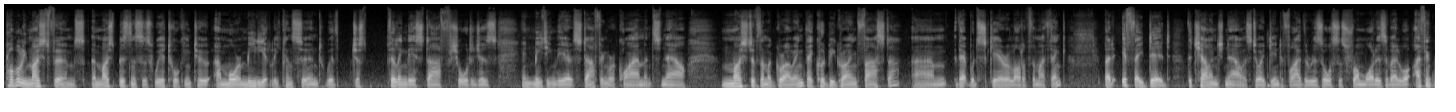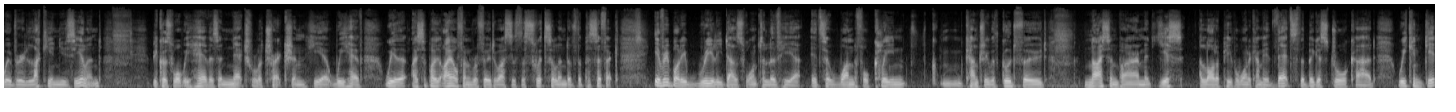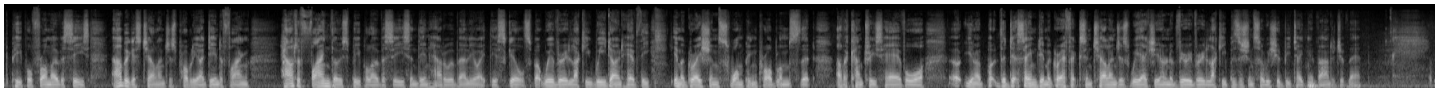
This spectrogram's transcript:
probably most firms and most businesses we're talking to are more immediately concerned with just filling their staff shortages and meeting their staffing requirements now. Most of them are growing. They could be growing faster. Um, that would scare a lot of them, I think. But if they did, the challenge now is to identify the resources from what is available. I think we're very lucky in New Zealand because what we have is a natural attraction here. We have, where I suppose I often refer to us as the Switzerland of the Pacific. Everybody really does want to live here. It's a wonderful, clean mm, country with good food, nice environment. Yes, a lot of people want to come here. That's the biggest draw card. We can get people from overseas. Our biggest challenge is probably identifying how to find those people overseas and then how to evaluate their skills. But we're very lucky we don't have the immigration swamping problems that other countries have or, uh, you know, the de- same demographics and challenges. We actually are in a very, very lucky position, so we should be taking advantage of that.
